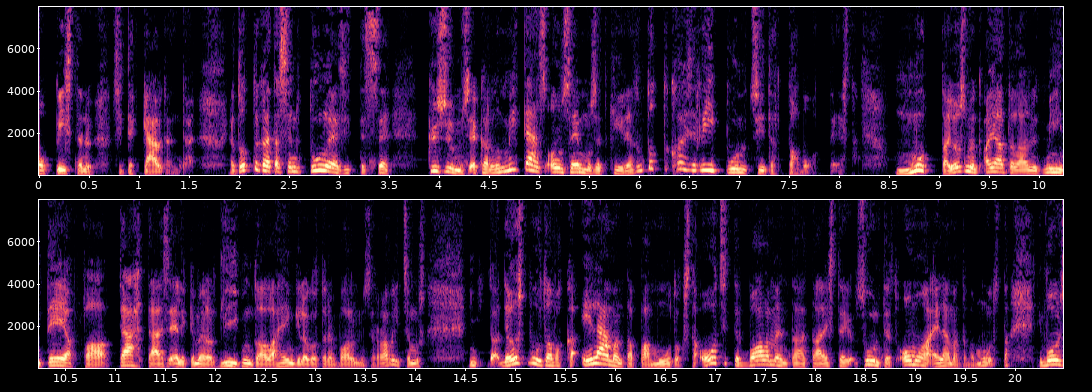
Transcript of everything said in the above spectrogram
ole pistänyt sitten käytäntöön. Ja totta kai tässä nyt tulee sitten se kysymys, eka, no mitäs on semmoiset kirjat? No totta kai se riippuu nyt siitä tavoitteesta. Mutta jos me nyt ajatellaan nyt mihin TFA tähtäisi, eli meillä on liikunta henkilökohtainen valmennus ja ravitsemus, niin, ja jos puhutaan vaikka elämäntapaa muutoksesta, oot sitten valmentaja tai sitten suunnittelet omaa elämäntapaa muutosta, niin voin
